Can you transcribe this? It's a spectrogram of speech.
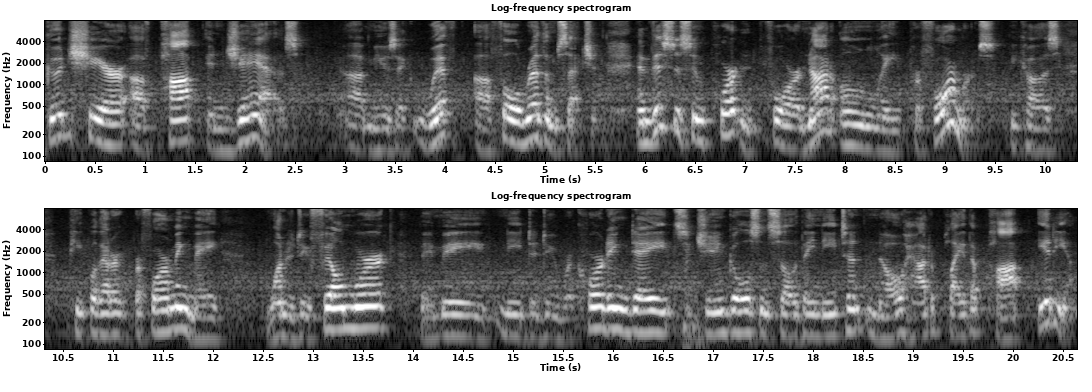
good share of pop and jazz uh, music with a full rhythm section. And this is important for not only performers, because people that are performing may want to do film work, they may need to do recording dates, jingles, and so they need to know how to play the pop idiom.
